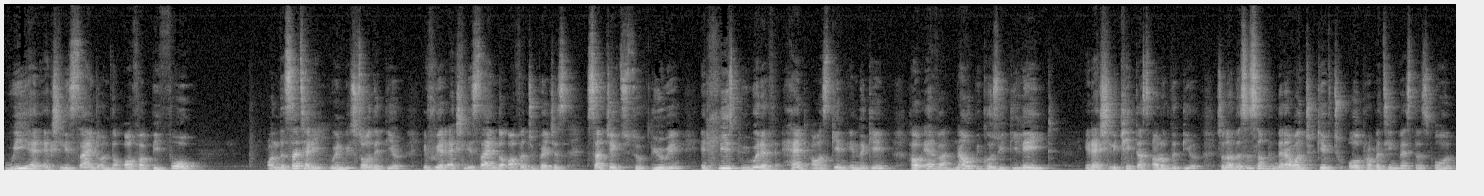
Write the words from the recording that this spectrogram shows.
we had actually signed on the offer before, on the Saturday when we saw the deal, if we had actually signed the offer to purchase subject to viewing, at least we would have had our skin in the game. However, now because we delayed, it actually kicked us out of the deal. So now this is something that I want to give to all property investors or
